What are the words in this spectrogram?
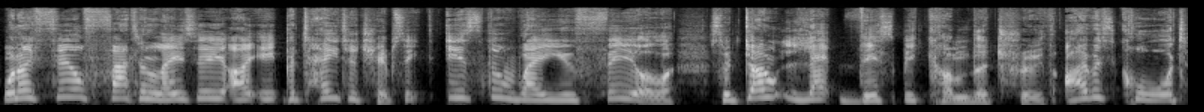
When I feel fat and lazy, I eat potato chips. It is the way you feel. So don't let this become the truth. I was caught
